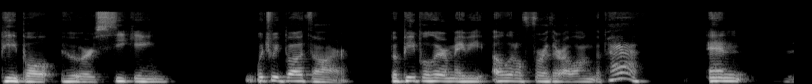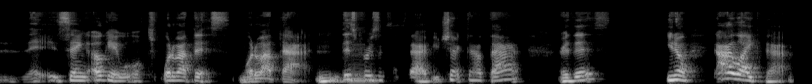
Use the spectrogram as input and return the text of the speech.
people who are seeking, which we both are, but people who are maybe a little further along the path. And saying, okay, well, what about this? What about that? And this Mm. person says that. Have you checked out that or this? You know, I like that.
